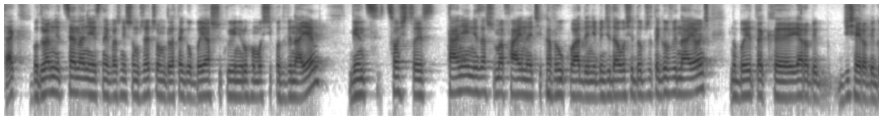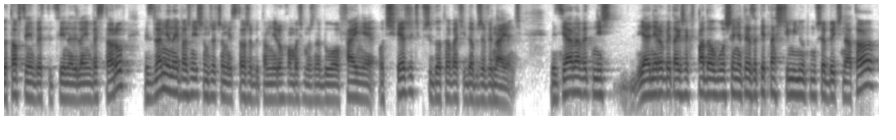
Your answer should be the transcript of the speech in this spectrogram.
tak? Bo dla mnie cena nie jest najważniejszą rzeczą, dlatego, bo ja szykuję nieruchomości pod wynajem, więc coś, co jest taniej, nie zawsze ma fajne, ciekawe układy, nie będzie dało się dobrze tego wynająć, no bo jednak e, ja robię, dzisiaj robię gotowce inwestycyjne dla inwestorów, więc dla mnie najważniejszą rzeczą jest to, żeby tą nieruchomość można było fajnie odświeżyć, przygotować i dobrze wynająć. Więc ja nawet nie, ja nie robię tak, że jak wpada ogłoszenie, to ja za 15 minut muszę być na to,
